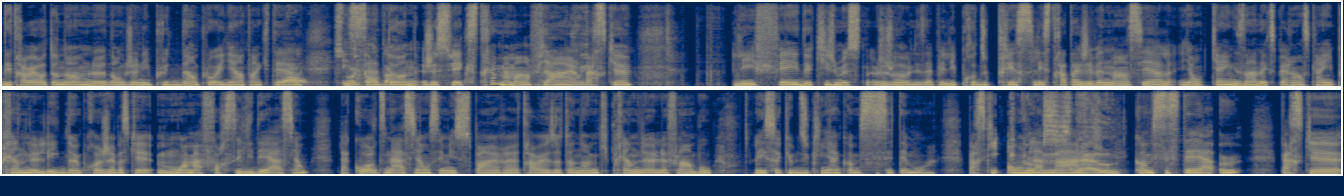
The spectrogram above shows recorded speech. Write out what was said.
des travailleurs autonomes, là, donc je n'ai plus d'employés en tant que tel. Wow. Et ça donne, je suis extrêmement fière oui. parce que les filles de qui je me suis, je vais les appeler les productrices, les stratèges événementiels, ils ont 15 ans d'expérience quand ils prennent le lead d'un projet parce que moi, ma force, c'est l'idéation. La coordination, c'est mes super euh, travailleuses autonomes qui prennent le, le flambeau. Là, ils s'occupent du client comme si c'était moi parce qu'ils ont la si marque c'était à eux. comme si c'était à eux, parce que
